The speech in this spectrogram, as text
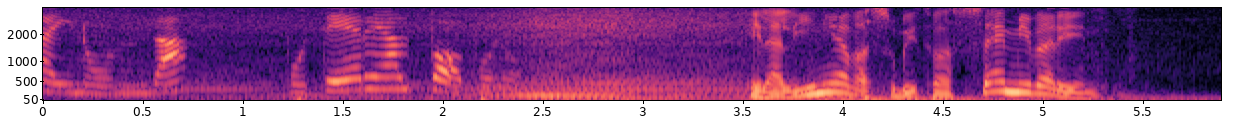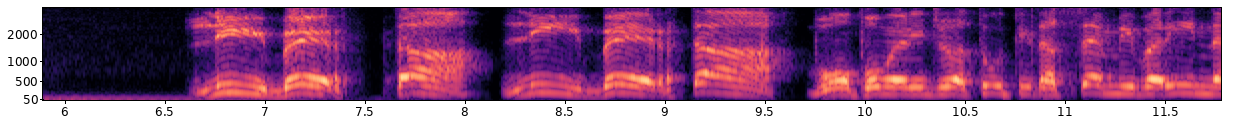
ora in onda Potere al Popolo. E la linea va subito a Sammy Varin. Libertà, libertà! Buon pomeriggio a tutti da Sammy Varin.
